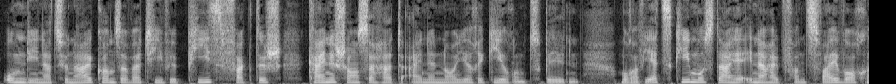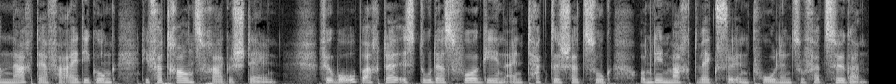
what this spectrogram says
um die nationalkonservative PiS faktisch keine Chance hat, eine neue Regierung zu bilden. Morawiecki muss daher innerhalb von zwei Wochen nach der Vereidigung die Vertrauensfrage stellen. Für Beobachter ist Dudas Vorgehen ein taktischer Zug, um den Machtwechsel in Polen zu verzögern.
